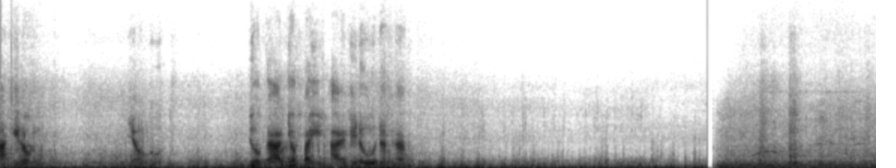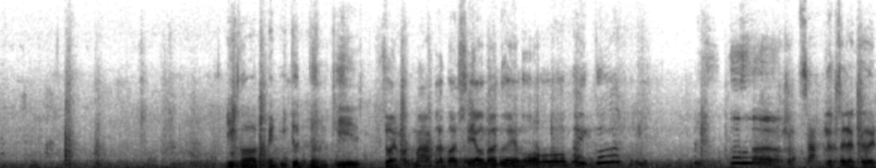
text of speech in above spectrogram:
5 กิโลเดี๋ยวมีโอกาสเดี๋ยวไปถ่ายให้ดูนะครับนี่ก็เป็นอีกจุดหนึ่งที่ สวยมากๆ แล้วก็เสียวมากด้วย โอ้ my god เออมันสร้างลึกซะเหลือเกิน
